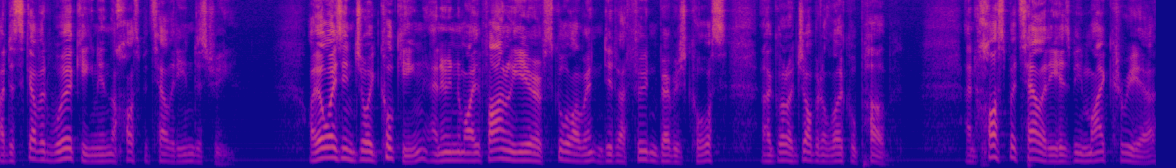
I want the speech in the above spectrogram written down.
I discovered working in the hospitality industry. I always enjoyed cooking, and in my final year of school, I went and did a food and beverage course. I got a job in a local pub. And hospitality has been my career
